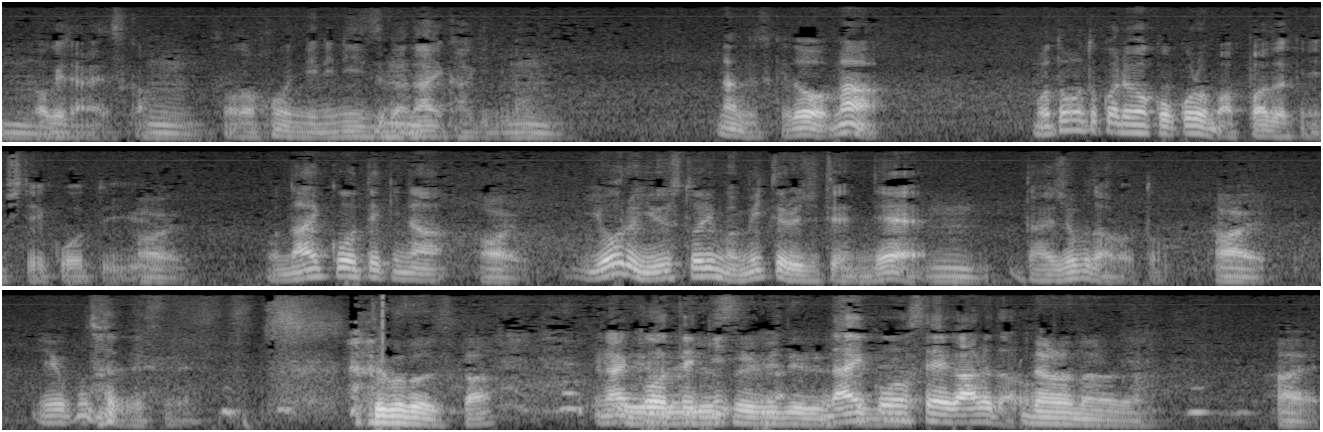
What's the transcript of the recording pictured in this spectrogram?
うん。わけじゃないですか、うん。その本人にニーズがない限りは、うん。なんですけどまあもともとこれは心を真っ裸にしていこうという、はい。内向的なはい。夜ユーストリームを見てる時点でうん。大丈夫だろうと。はい。いうことでですね。ってことですか？内向的。内向性があるだろう。なるほどなるほど。はい。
